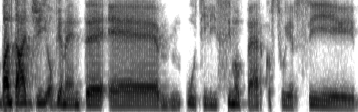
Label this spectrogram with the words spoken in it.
vantaggi, ovviamente, è utilissimo per costruirsi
